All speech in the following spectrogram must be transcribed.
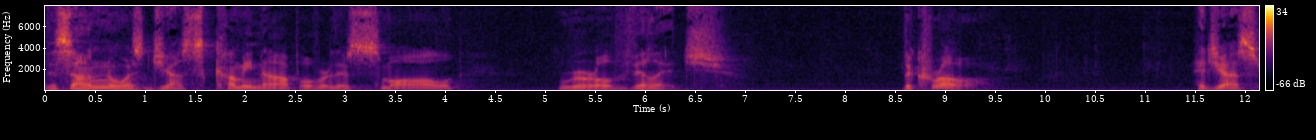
The sun was just coming up over this small rural village. The crow had just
